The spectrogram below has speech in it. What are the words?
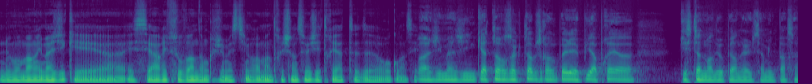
le moment est magique et, euh, et ça arrive souvent, donc je m'estime vraiment très chanceux, j'ai très hâte de recommencer. Ouais, J'imagine, 14 octobre, je rappelle, et puis après, euh, qu'est-ce que demandé au Père Noël, termine par ça?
